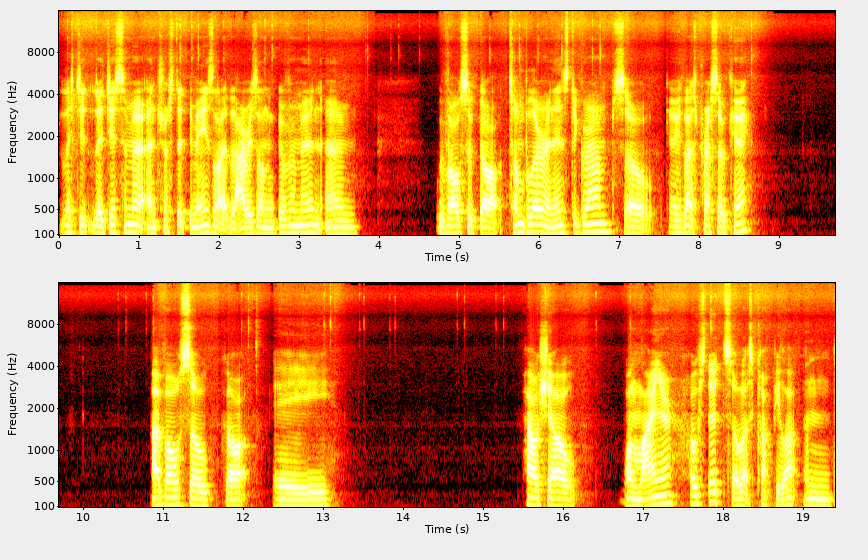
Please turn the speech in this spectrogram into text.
legit, legitimate and trusted domains like the Arizona government. Um, we've also got Tumblr and Instagram. So, okay, let's press OK. I've also got a PowerShell one-liner hosted, so let's copy that and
